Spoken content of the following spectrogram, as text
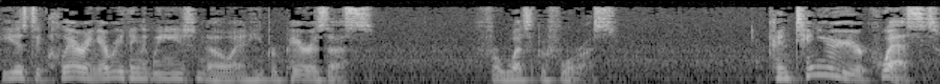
He is declaring everything that we need to know and he prepares us for what's before us. Continue your quest.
